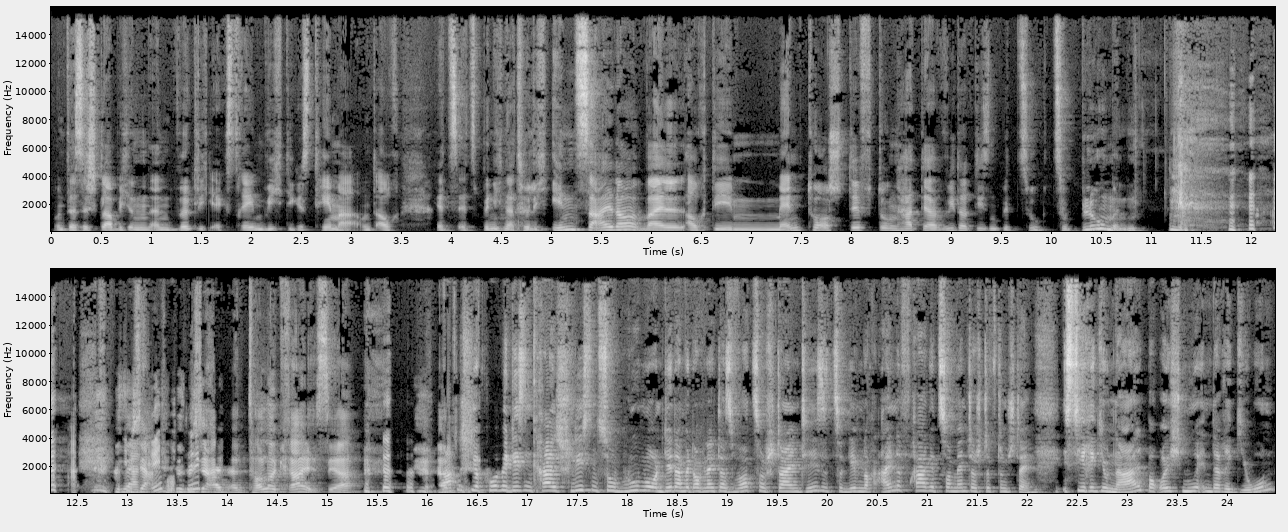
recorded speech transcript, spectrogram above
Und das ist, glaube ich, ein, ein wirklich extrem wichtiges Thema. Und auch jetzt, jetzt bin ich natürlich Insider, weil auch die Mentor Stiftung hat ja wieder diesen Bezug zu Blumen. Das, ja, ist ja, das ist ja ein, ein toller Kreis, ja. Darf ich, bevor wir diesen Kreis schließen zur Blume und dir damit auch gleich das Wort zur steilen These zu geben, noch eine Frage zur Mentorstiftung stellen. Ist die regional bei euch nur in der Region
